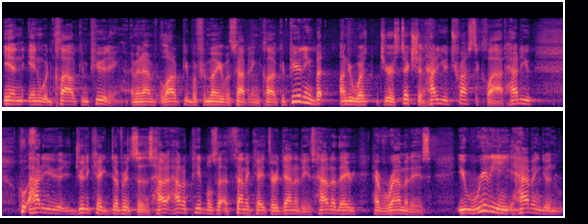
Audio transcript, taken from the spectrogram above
in, in cloud computing. I mean, a lot of people are familiar with what's happening in cloud computing, but under what jurisdiction? How do you trust the cloud? How do you, who, how do you adjudicate differences? How, how do people authenticate their identities? How do they have remedies? You're really having to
